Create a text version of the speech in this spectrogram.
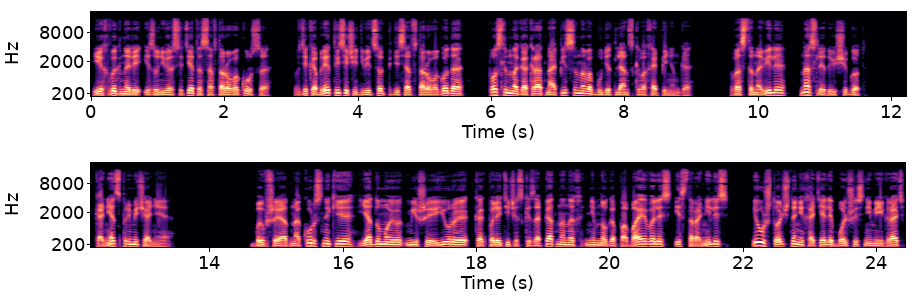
Их выгнали из университета со второго курса в декабре 1952 года после многократно описанного будетлянского хэппининга. Восстановили на следующий год. Конец примечания. Бывшие однокурсники, я думаю, Миши и Юры, как политически запятнанных, немного побаивались и сторонились и уж точно не хотели больше с ними играть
